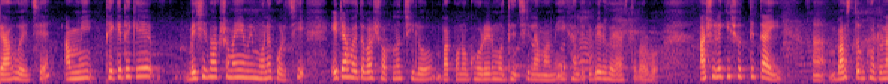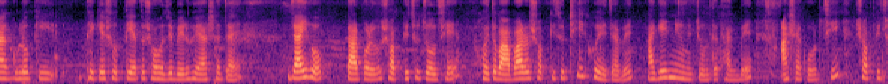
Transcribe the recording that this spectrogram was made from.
যা হয়েছে, আমি থেকে থেকে বেশিরভাগ সময় আমি মনে করছি, এটা হয়তো বা স্বপ্ন ছিল বা কোনো ঘোরের মধ্যে ছিলাম আমি, এখান থেকে বের হয়ে আসতে পারব। আসলে কি সত্যি তাই? বাস্তব ঘটনাগুলো কি থেকে সত্যি এত সহজে বের হয়ে আসা যায়? যাই হোক, তারপরেও সব কিছু চলছে হয়তো আবারও সব কিছু ঠিক হয়ে যাবে, আগের নিয়মে চলতে থাকবে, আশা করছি সব কিছু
